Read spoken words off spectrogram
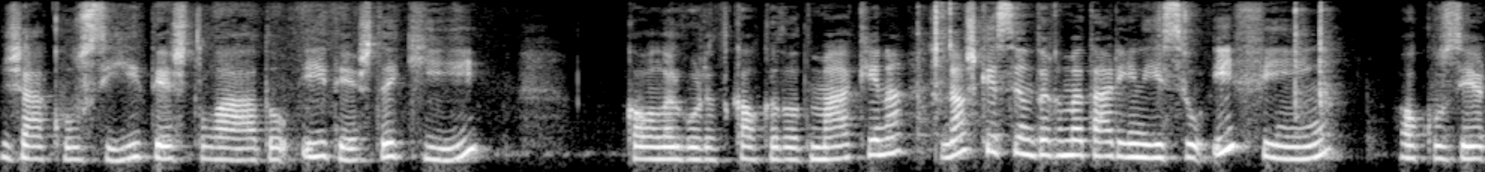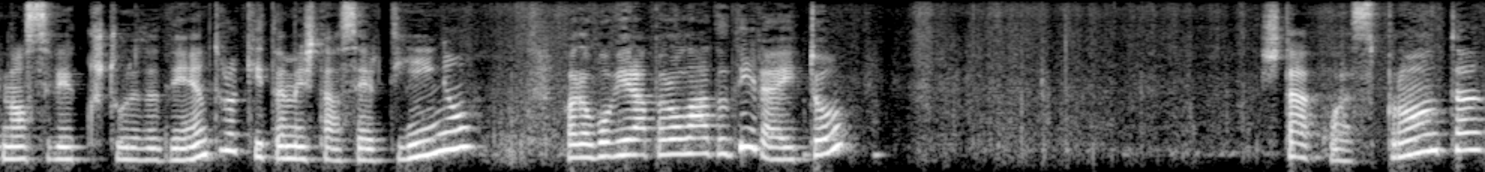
Já cozi deste lado e deste aqui, com a largura do calcador de máquina, não esquecendo de arrematar início e fim. Ao cozer não se vê costura de dentro, aqui também está certinho. Agora vou virar para o lado direito. Está quase pronta.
